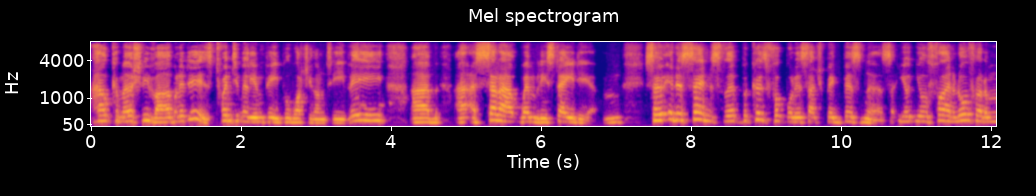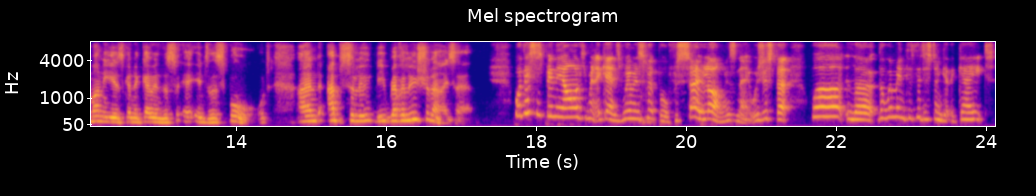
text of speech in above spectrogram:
how commercially viable it is. 20 million people watching on TV, um, a sellout Wembley Stadium. So, in a sense, that because football is such big business, you, will find an awful lot of money is going to go in the, into the sport and absolutely revolutionise it. Well, this has been the argument against women's football for so long, isn't it? It was just that, well, look, the women, they just don't get the gate.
